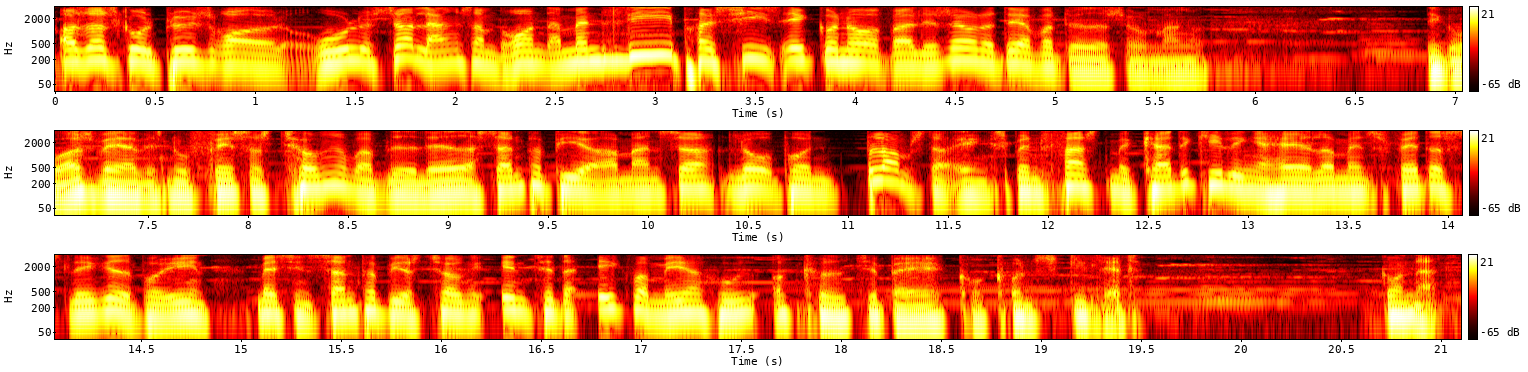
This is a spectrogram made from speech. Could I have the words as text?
og så skulle plysrøret rulle så langsomt rundt, at man lige præcis ikke kunne nå at falde i søvn, og derfor døde af søvnmangel. Det kunne også være, hvis nu Fæssers tunge var blevet lavet af sandpapir, og man så lå på en blomstereng, spændt fast med kattekillingehaler, mens fætter slikkede på en med sin sandpapirstunge, indtil der ikke var mere hud og kød tilbage, kun skelet. Godnat.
